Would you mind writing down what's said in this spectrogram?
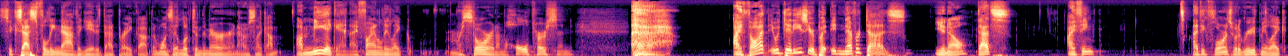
successfully navigated that breakup and once I looked in the mirror and I was like, I'm, I'm me again. I finally like I'm restored. I'm a whole person. I thought it would get easier, but it never does. You know, that's, I think I think Florence would agree with me. Like,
